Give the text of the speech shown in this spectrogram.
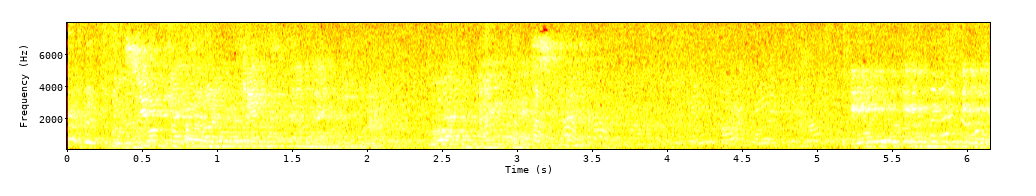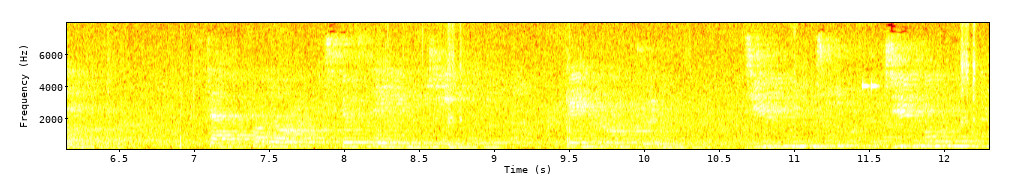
ご出発のお客様にご案内いたします。ANA 札幌千歳行き建国12時15分発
